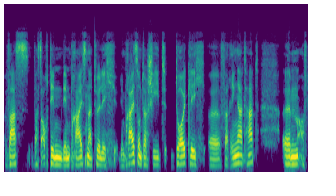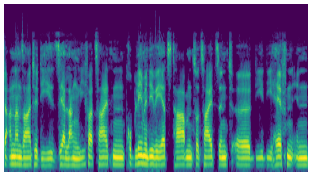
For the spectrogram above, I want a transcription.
was, was auch den, den Preis natürlich, den Preisunterschied deutlich äh, verringert hat. Ähm, auf der anderen Seite die sehr langen Lieferzeiten, Probleme, die wir jetzt haben zurzeit sind äh, die, die Häfen in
